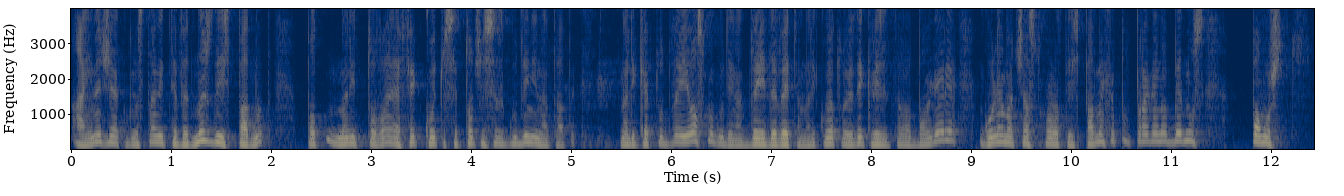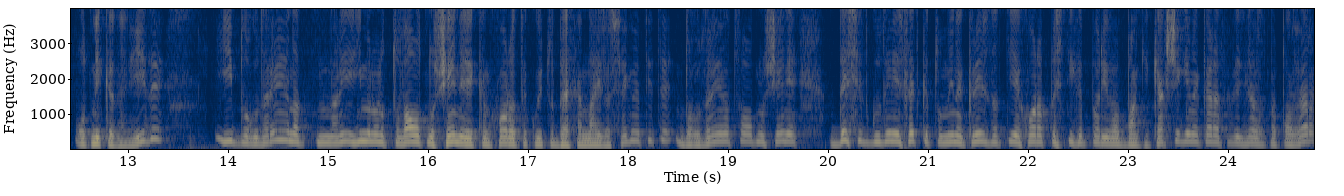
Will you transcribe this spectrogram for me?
А иначе, ако ги оставите веднъж да изпаднат, под, нали, това е ефект, който се точи с години нататък. Нали, както 2008 година, 2009, нали, когато дойде кризата в България, голяма част от хората изпаднаха под прага на бедност, помощ от никъде не иде и благодарение на, нали, именно на това отношение към хората, които бяха най-засегнатите, благодарение на това отношение, 10 години след като мина кризата, тия хора пестиха пари в банки. Как ще ги накарате да излязат на пазара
